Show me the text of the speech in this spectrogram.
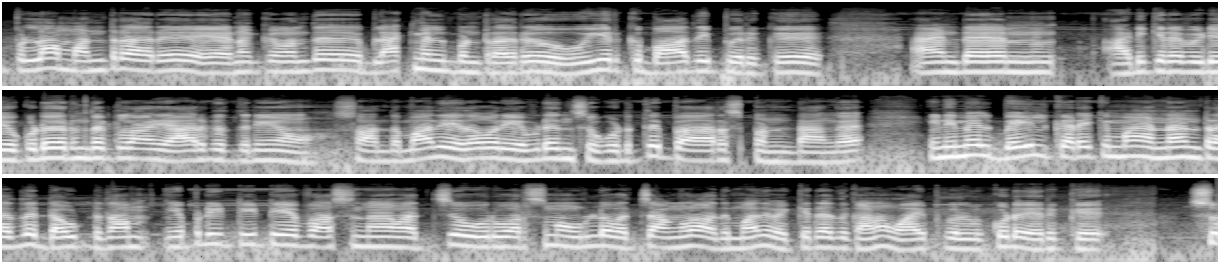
இப்படிலாம் பண்ணுறாரு எனக்கு வந்து பிளாக்மெயில் பண்ணுறாரு உயிருக்கு பாதிப்பு இருக்குது அண்டு அடிக்கிற வீடியோ கூட இருந்திருக்கலாம் யாருக்கு தெரியும். ஸோ அந்த மாதிரி ஏதோ ஒரு எவிடன்ஸை கொடுத்து இப்போ அரெஸ்ட் பண்ணிட்டாங்க. இனிமேல் பெயில் கிடைக்குமா என்னன்றது டவுட்டு தான். எப்படி டிடிஎஃப் வாசனை வச்சு ஒரு வருஷமாக உள்ளே வச்சாங்களோ அது மாதிரி வைக்கிறதுக்கான வாய்ப்புகள் கூட இருக்குது ஸோ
